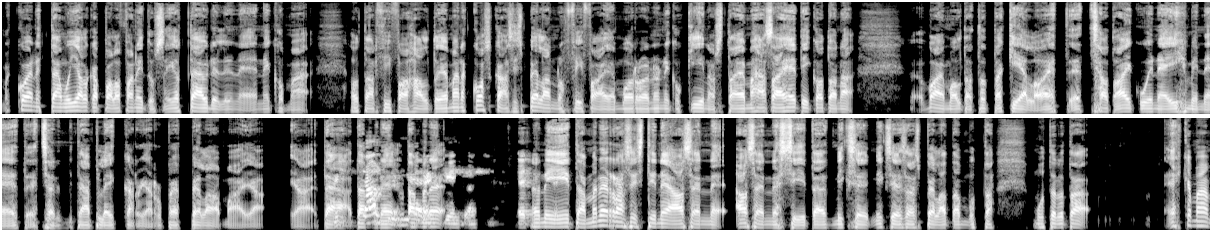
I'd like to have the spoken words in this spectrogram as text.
mä koen, että tämä mun jalkapallofanitus ei ole täydellinen ennen kuin mä otan FIFA haltuun. Ja mä en ole koskaan siis pelannut FIFAa ja mua on niin kiinnostaa. Ja mähän sain heti kotona vaimolta tota kielloa, että, että sä oot aikuinen ihminen, että, että sä nyt mitään pleikkaria rupeat pelaamaan. Ja, ja tää, tämmönen, tämmönen, et, no niin, tämmöinen rasistinen asenne, asenne siitä, että miksei, miksei saisi pelata, mutta, mutta tota, ehkä mä,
